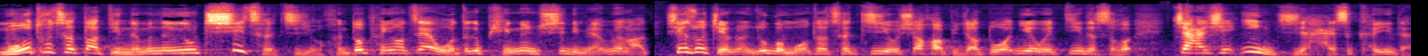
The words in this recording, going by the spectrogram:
摩托车到底能不能用汽车机油？很多朋友在我这个评论区里面问啊。先说结论，如果摩托车机油消耗比较多、液位低的时候，加一些应急还是可以的。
